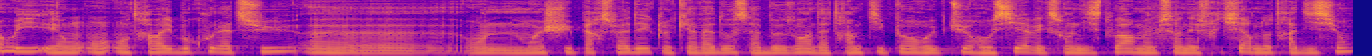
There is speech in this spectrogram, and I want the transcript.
Oui, et on, on- on travaille beaucoup là-dessus. Euh, moi, je suis persuadé que le Cavados a besoin d'être un petit peu en rupture aussi avec son histoire, même si on est friquière de nos traditions.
